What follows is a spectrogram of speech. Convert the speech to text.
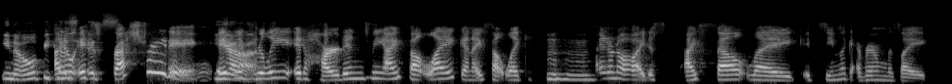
you know because I know it's, it's frustrating yeah. It, it, really it hardened me i felt like and i felt like mm-hmm. i don't know i just i felt like it seemed like everyone was like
